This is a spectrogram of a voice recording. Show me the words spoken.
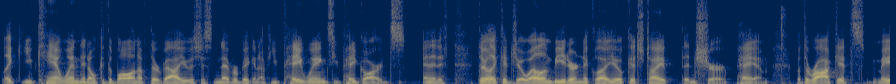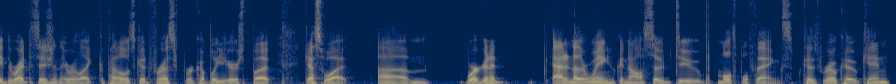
Like you can't win. They don't get the ball enough. Their value is just never big enough. You pay wings, you pay guards, and then if they're like a Joel Embiid or Nikola Jokic type, then sure, pay him. But the Rockets made the right decision. They were like, Capela was good for us for a couple of years, but guess what? Um, we're gonna add another wing who can also do multiple things because Roko can,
